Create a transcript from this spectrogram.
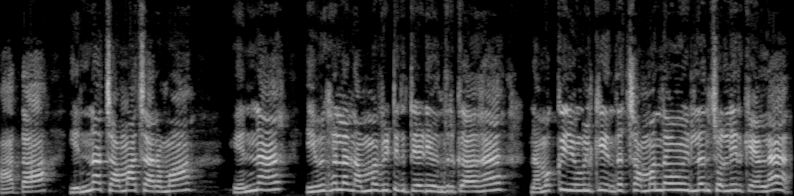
ஆத்தா என்ன சமாச்சாரமா? என்ன? இவங்கள நம்ம வீட்டுக்கு தேடி வந்திருக்காக? நமக்கு இவங்களுக்கு எந்த சம்பந்தமும் இல்லைன்னு சொல்லியிருக்கேன்ல.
